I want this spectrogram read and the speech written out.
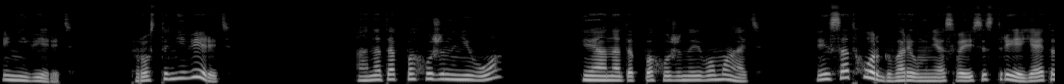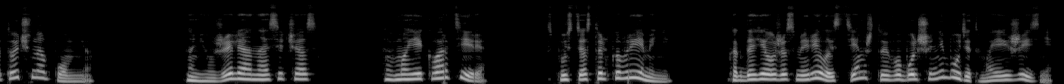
и не верить. Просто не верить. Она так похожа на него, и она так похожа на его мать. И Садхор говорил мне о своей сестре, я это точно помню. Но неужели она сейчас в моей квартире? Спустя столько времени, когда я уже смирилась с тем, что его больше не будет в моей жизни,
